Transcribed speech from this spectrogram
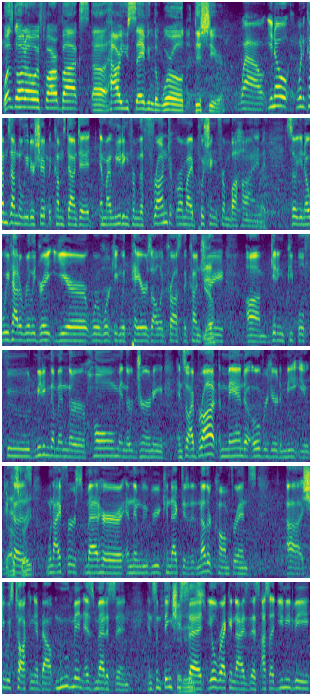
What's going on with Farmbox? Uh, how are you saving the world this year? Wow. You know, when it comes down to leadership, it comes down to am I leading from the front or am I pushing from behind? So, you know, we've had a really great year. We're working with payers all across the country, um, getting people food, meeting them in their home, in their journey. And so I brought Amanda over here to meet you because when I first met her and then we reconnected at another conference, uh, she was talking about movement as medicine and some things she It said is. you'll recognize this i said you need to be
